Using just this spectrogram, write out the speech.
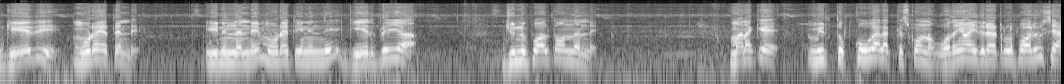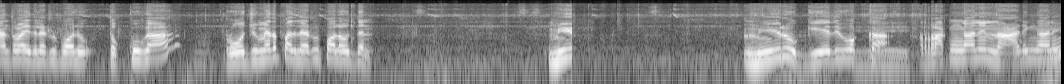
గేది మూడో ఎత్తండి. ఈనిందండి మూడో తీనింది గేది పెయ్య జున్ను పాలతో ఉందండి. మనకి మీరు తక్కువగా లెక్కేసుకోండి. ఉదయం ఐదు లీటర్ల పాలు సాయంత్రం ఐదు లీటర్ల పాలు. తక్కువగా రోజు మీద పది లీటర్ల పాలు అవుద్దండి. మీరు మీరు గేదె ఒక్క రకం కానీ నాడి కానీ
